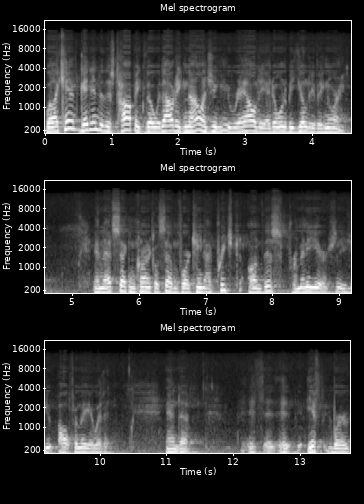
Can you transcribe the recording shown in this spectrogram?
Well, I can't get into this topic, though, without acknowledging a reality I don't want to be guilty of ignoring. And that's Second Chronicles 7.14. I've preached on this for many years. You're all familiar with it. And uh, it, it, if where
